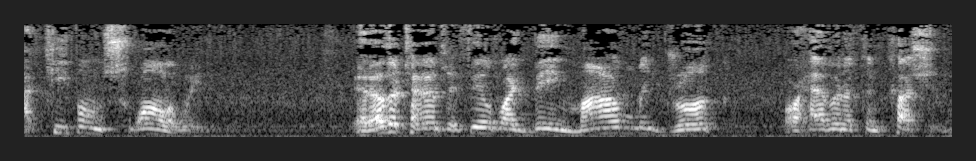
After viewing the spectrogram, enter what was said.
I keep on swallowing. At other times, it feels like being mildly drunk or having a concussion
